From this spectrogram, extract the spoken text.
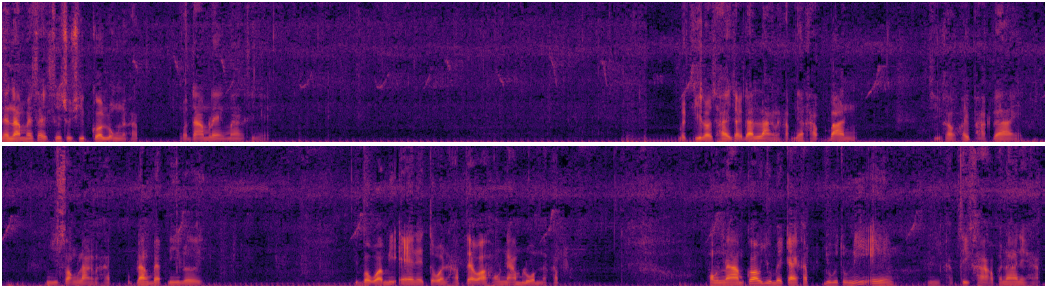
แนะนำให้ใส่เสื้อชูชีพก่อนลงนะครับเพราะน้ำแรงมากที่นี่เมื่อกี้เราถ่ายจากด้านหลังนะครับเนี่ยครับ บ้านที่เขาให้พักได้ มีสองหลังนะครับรูปร่างแบบนี้เลย ที่บอกว่ามีแอร์ในตัวนะครับ แต่ว่าห้องน้ำรวมนะครับ ห้องน้ำก็อยู่ไม่ไกลครับ อยู่ตรงนี้เองนี่ครับสีขาวพน้าเนี่ยครับ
